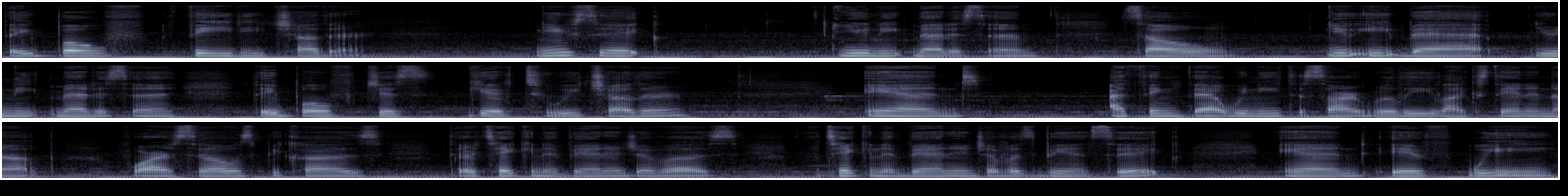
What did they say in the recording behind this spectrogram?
They both feed each other. You sick, you need medicine. So you eat bad, you need medicine. They both just give to each other. And I think that we need to start really like standing up for ourselves because they're taking advantage of us. They're taking advantage of us being sick. And if we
